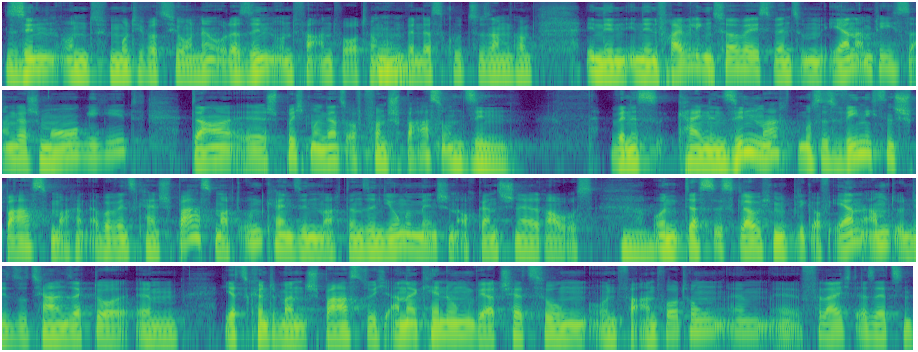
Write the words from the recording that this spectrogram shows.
Sinn und Motivation, ne? Oder Sinn und Verantwortung. Mhm. Und wenn das gut zusammenkommt. In den, in den freiwilligen Surveys, wenn es um ehrenamtliches Engagement geht, da äh, spricht man ganz oft von Spaß und Sinn wenn es keinen Sinn macht, muss es wenigstens Spaß machen. Aber wenn es keinen Spaß macht und keinen Sinn macht, dann sind junge Menschen auch ganz schnell raus. Mhm. Und das ist, glaube ich, mit Blick auf Ehrenamt und den sozialen Sektor, ähm, jetzt könnte man Spaß durch Anerkennung, Wertschätzung und Verantwortung ähm, äh, vielleicht ersetzen.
